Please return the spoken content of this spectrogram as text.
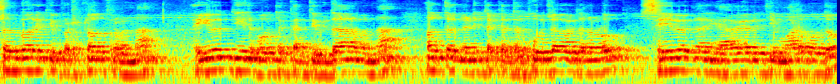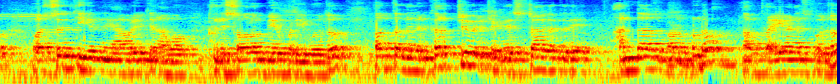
ಸುಲಭ ರೀತಿ ಪ್ರಶ್ನೋತ್ತರವನ್ನು ಅಯೋಧ್ಯೆಯಲ್ಲಿ ಹೋಗ್ತಕ್ಕಂಥ ವಿಧಾನವನ್ನು ಮತ್ತು ನಡೀತಕ್ಕಂಥ ಪೂಜಾ ವಿಧಾನಗಳು, ಸೇವೆಗಳನ್ನು ಯಾವ್ಯಾವ ರೀತಿ ಮಾಡ್ಬೋದು ವಸತಿಯನ್ನು ಯಾವ ರೀತಿ ನಾವು ಅಲ್ಲಿ ಸೌಲಭ್ಯ ಪಡೆಯಬಹುದು, ಮತ್ತು ಅಲ್ಲಿನ ಖರ್ಚು ವೆಚ್ಚಗಳು ಎಷ್ಟಾಗುತ್ತದೆ ಅಂದಾಜು ಮಾಡಿಕೊಂಡು ನಾವು ಪ್ರಯಾಣಿಸ್ಬೋದು.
